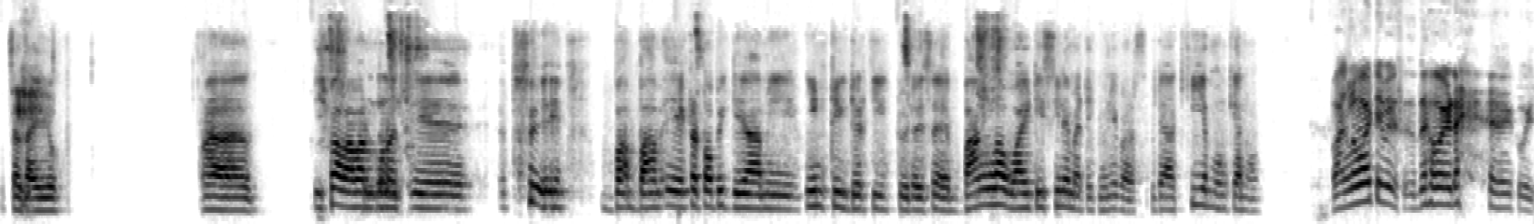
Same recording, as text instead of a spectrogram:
আচ্ছা, যাই হোক। আহ, আমার মনে হচ্ছে একটা টপিক দিয়ে আমি ইন্ট্রিগড কি একটু এটা বাংলা ওয়াইটি সিনেম্যাটিক ইউনিভার্স এটা কি এবং কেন? বাংলা ওয়াইটে দেখো এটা কই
